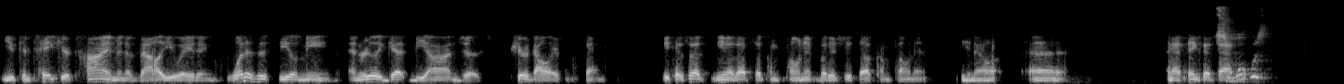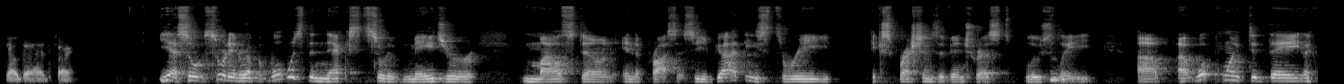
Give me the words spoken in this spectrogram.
you can take your time in evaluating what does this deal mean and really get beyond just pure dollars and cents. Because that you know that's a component but it's just a component you know uh, and i think that that so what was oh go ahead sorry yeah, so sort of interrupt, but what was the next sort of major milestone in the process? So you've got these three expressions of interest loosely. Mm-hmm. Uh, at what point did they like?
